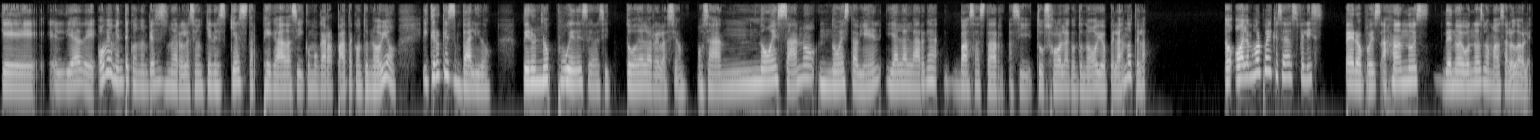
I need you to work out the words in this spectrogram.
que el día de, obviamente cuando empiezas una relación quieres, quieres estar pegada así como garrapata con tu novio. Y creo que es válido, pero no puede ser así toda la relación. O sea, no es sano, no está bien y a la larga vas a estar así tú sola con tu novio pelándotela. O, o a lo mejor puede que seas feliz, pero pues, ajá, no es, de nuevo, no es lo más saludable.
